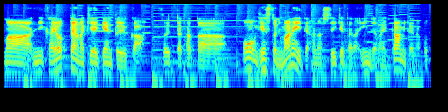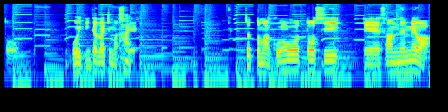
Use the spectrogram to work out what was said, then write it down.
まあに通ったような経験というかそういった方をゲストに招いて話していけたらいいんじゃないかみたいなことをご意見いただきまして、はい。ちょっとまあ今年、え3年目は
